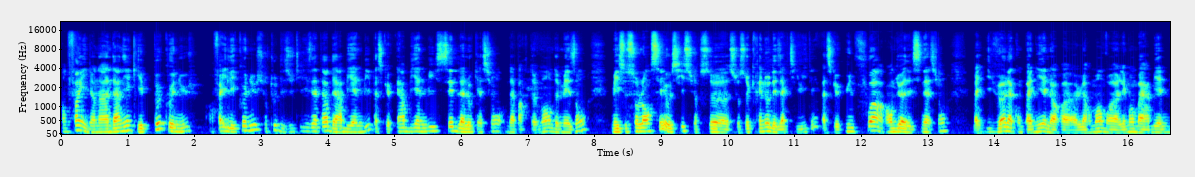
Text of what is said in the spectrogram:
Enfin, il y en a un dernier qui est peu connu. Enfin, il est connu surtout des utilisateurs d'Airbnb parce que Airbnb, c'est de la location d'appartements, de maisons, mais ils se sont lancés aussi sur ce, sur ce créneau des activités parce qu'une fois rendus à destination, bah, ils veulent accompagner leurs euh, leurs membres, les membres Airbnb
